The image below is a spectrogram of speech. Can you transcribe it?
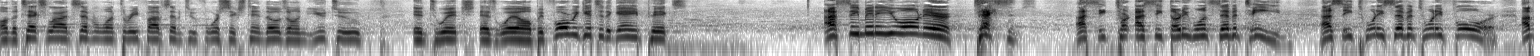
on the text line 713-572-4610. Those on YouTube and Twitch as well. Before we get to the game picks, I see many of you on there, Texans. I see I see 31-17. I see 27-24. I'm,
